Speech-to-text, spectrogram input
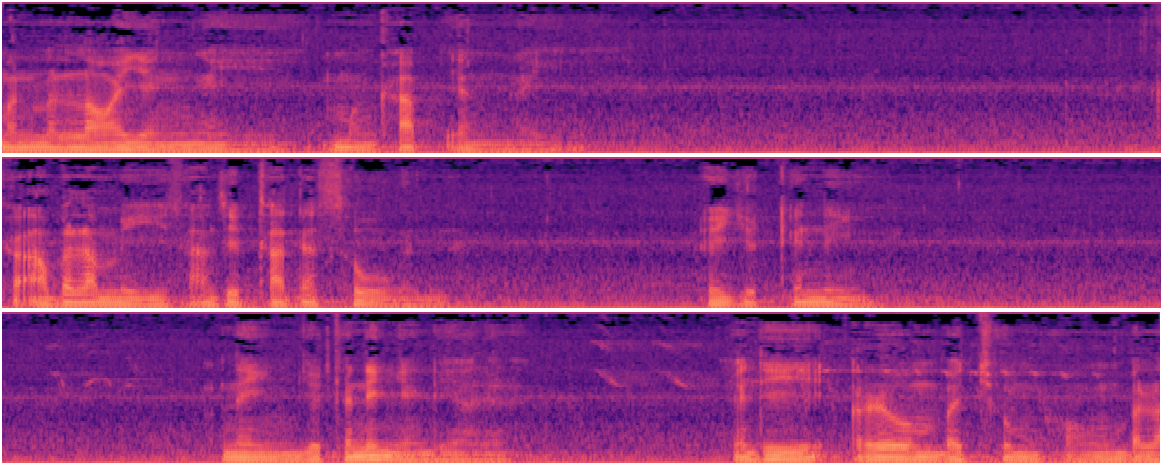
มันมันลอยยังไงบังคับยังไง ก็เอาบารมีสามสิบทัศน์สู้กันได้หยุดกันนิ่ง นิ่ง หยุดกันนิ่งอย่างเดียวเลยเป็นที่รวมประชุมของบาร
